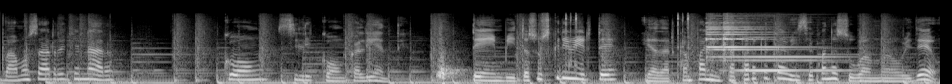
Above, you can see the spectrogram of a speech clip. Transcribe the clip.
Vamos a rellenar con silicón caliente. Te invito a suscribirte y a dar campanita para que te avise cuando suba un nuevo video.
